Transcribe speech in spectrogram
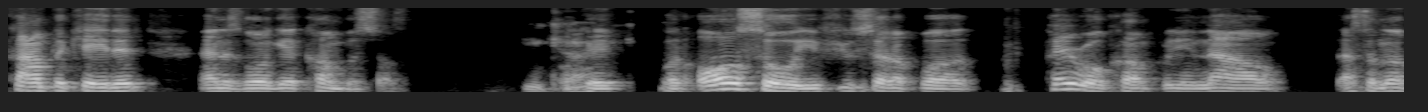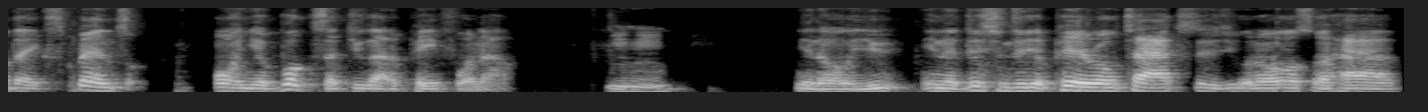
complicated and it's going to get cumbersome. Okay. okay. But also, if you set up a payroll company now, that's another expense on your books that you got to pay for now. Mm-hmm. You know, you in addition to your payroll taxes, you're going to also have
